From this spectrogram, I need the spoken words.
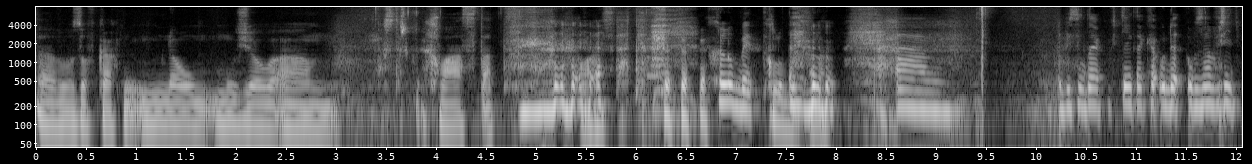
v vozovkách mnou můžou um, jak řekne, chvástat. chvástat. Chlubit. Chlubit, ano. um, Kdybychom to jako chtěli také uzavřít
